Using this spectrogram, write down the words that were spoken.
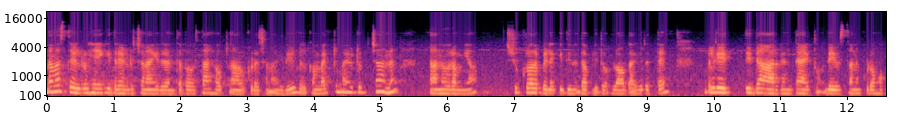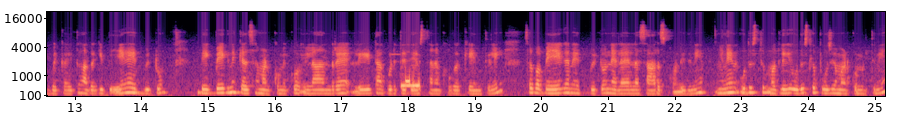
ನಮಸ್ತೆ ಎಲ್ಲರೂ ಹೇಗಿದ್ರೆ? ಎಲ್ಲರೂ ಚೆನ್ನಾಗಿದ್ರೆ ಅಂತ ಭಾವಿಸ್ತಾ ಐ ಹೋಪ್ ನಾವು ಕೂಡ ಚೆನ್ನಾಗಿದ್ದೀವಿ. Welcome back to my YouTube channel ನಾನು ರಮ್ಯಾ. ಶುಕ್ರವಾರ ಬೆಳಗ್ಗೆ ದಿನದ ಹಬ್ಬದ ವ್ಲಾಗ್ ಆಗಿರುತ್ತೆ. ಬೆಳಗ್ಗೆ ಎದ್ದಿದ್ದೆ ಆರು ಗಂಟೆ ಆಯಿತು. ದೇವಸ್ಥಾನಕ್ಕೆ ಕೂಡ ಹೋಗಬೇಕಾಯಿತು. ಹಾಗಾಗಿ ಬೇಗ ಎದ್ಬಿಟ್ಟು ಬೇಗ ಬೇಗನೆ ಕೆಲಸ ಮಾಡ್ಕೊಬೇಕು. ಇಲ್ಲ ಅಂದರೆ ಲೇಟ್ ಆಗಿಬಿಡುತ್ತೆ ದೇವಸ್ಥಾನಕ್ಕೆ ಹೋಗೋಕ್ಕೆ ಅಂತೇಳಿ. ಸ್ವಲ್ಪ ಬೇಗನೆ ಎದ್ಬಿಟ್ಟು ನೆಲ ಎಲ್ಲ ಸಾರಿಸ್ಕೊಂಡಿದ್ದೀನಿ. ಇನ್ನೇನು ಉದಿಸ್ಲು, ಮೊದಲಿಗೆ ಉದಿಸ್ಲು ಪೂಜೆ ಮಾಡ್ಕೊಂಡ್ಬಿಡ್ತೀನಿ.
